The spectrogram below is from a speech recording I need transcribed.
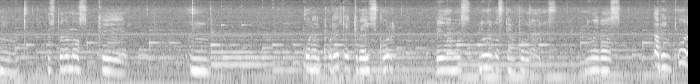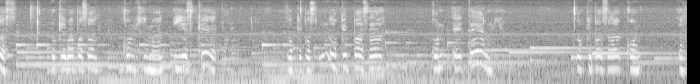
Mm, esperemos que con el poder de Grayskull veamos nuevas temporadas, nuevas aventuras, lo que va a pasar con He-Man y Skeletor, lo que, pas- lo que pasa con Eternia, lo que pasa con el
